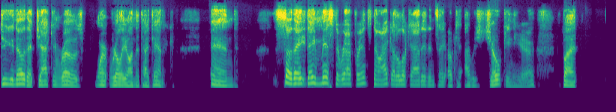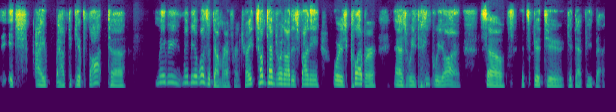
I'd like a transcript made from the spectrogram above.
do you know that Jack and Rose weren't really on the Titanic? And so they they missed the reference. Now I got to look at it and say, okay, I was joking here, but it's I have to give thought to maybe maybe it was a dumb reference, right? Sometimes we're not as funny or as clever as we think we are. So it's good to get that feedback.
